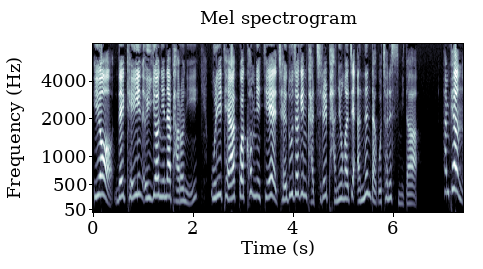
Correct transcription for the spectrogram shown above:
이어 내 개인 의견이나 발언이 우리 대학과 커뮤니티의 제도적인 가치를 반영하지 않는다고 전했습니다. 한편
